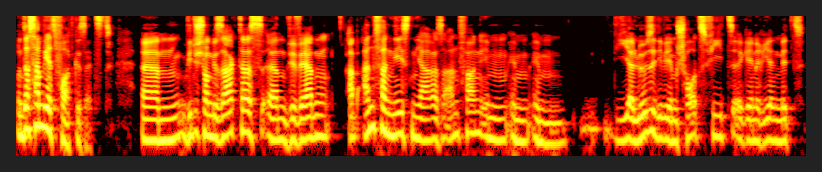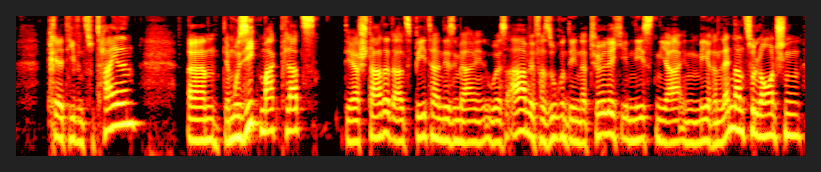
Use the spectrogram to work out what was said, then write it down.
Und das haben wir jetzt fortgesetzt. Ähm, wie du schon gesagt hast, ähm, wir werden ab Anfang nächsten Jahres anfangen, im, im, im, die Erlöse, die wir im Shorts-Feed äh, generieren, mit Kreativen zu teilen. Ähm, der Musikmarktplatz, der startet als Beta in diesem Jahr in den USA. Wir versuchen den natürlich im nächsten Jahr in mehreren Ländern zu launchen.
